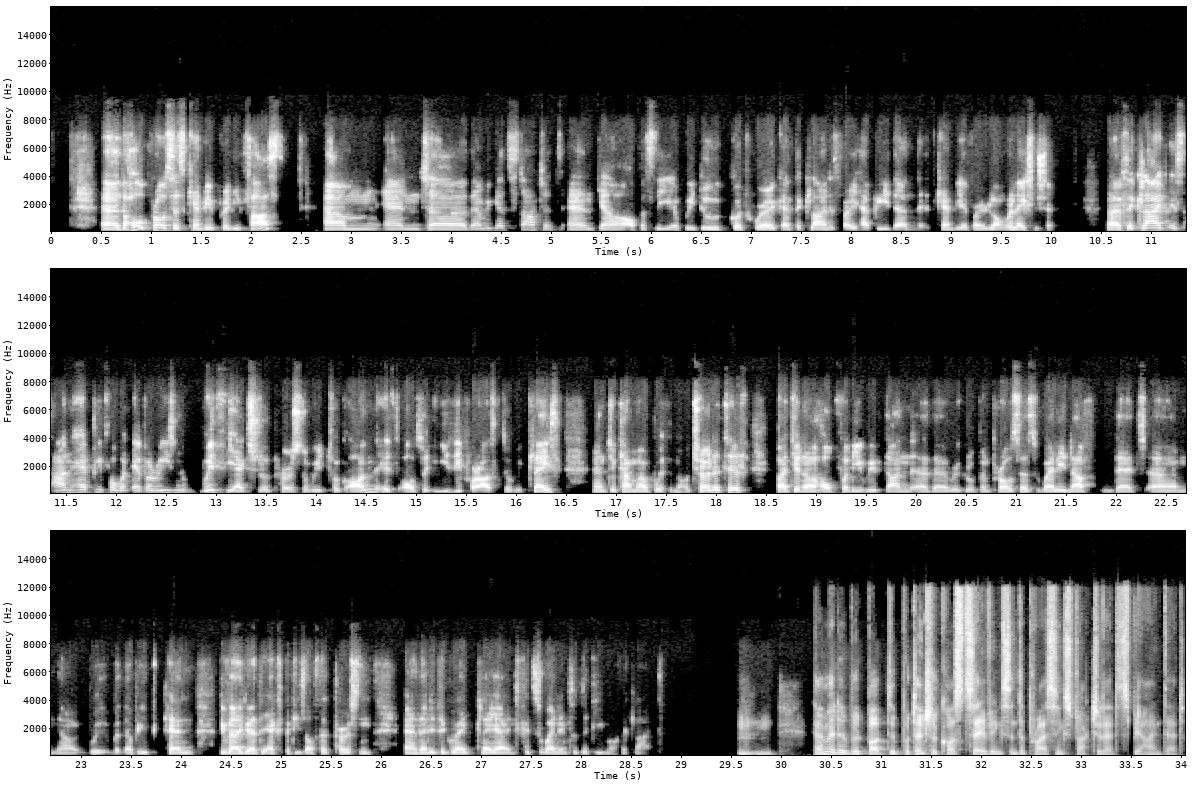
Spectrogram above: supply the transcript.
Uh, the whole process can be pretty fast. Um, and uh, then we get started. And you know, obviously, if we do good work and the client is very happy, then it can be a very long relationship. Now, if the client is unhappy for whatever reason with the actual person we took on, it's also easy for us to replace and to come up with an alternative. But you know, hopefully, we've done uh, the recruitment process well enough that um, you know we, that we can evaluate the expertise of that person and that it's a great player and fits well into the team of the client. Mm-hmm. Tell me a little bit about the potential cost savings and the pricing structure that's behind that.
